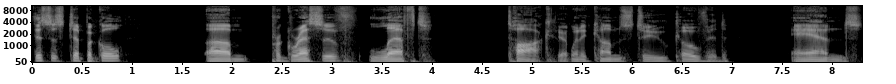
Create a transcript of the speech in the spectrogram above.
this is typical um, progressive left talk Yep. when it comes to COVID and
